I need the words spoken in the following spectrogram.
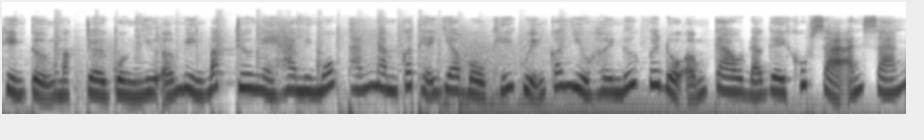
Hiện tượng mặt trời quần như ở miền Bắc trưa ngày 21 tháng 5 có thể do bầu khí quyển có nhiều hơi nước với độ ẩm cao đã gây khúc xạ ánh sáng.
